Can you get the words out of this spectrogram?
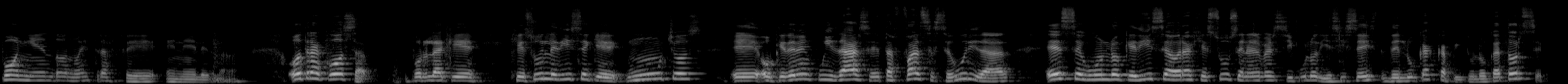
poniendo nuestra fe en Él, hermano. Otra cosa por la que Jesús le dice que muchos eh, o que deben cuidarse de esta falsa seguridad es según lo que dice ahora Jesús en el versículo 16 de Lucas capítulo 14.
